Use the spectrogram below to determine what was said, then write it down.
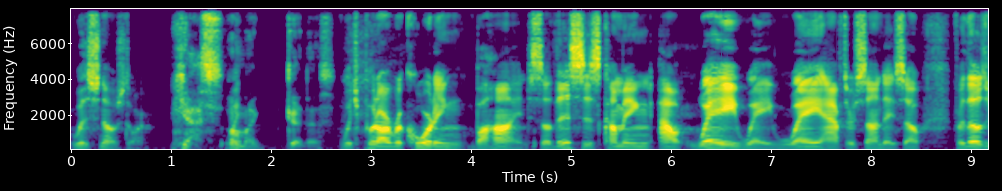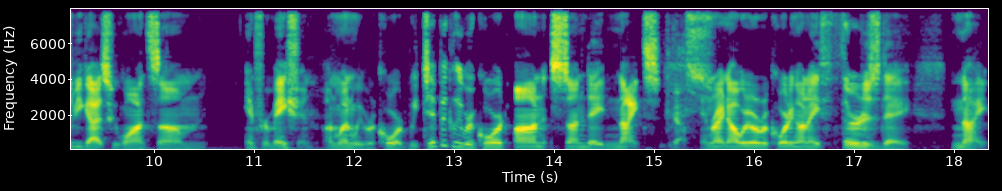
with a snowstorm. Yes. Oh my goodness. which put our recording behind. So this is coming out way, way, way after Sunday. So for those of you guys who want some information on when we record, we typically record on Sunday nights. Yes. And right now we were recording on a Thursday night.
